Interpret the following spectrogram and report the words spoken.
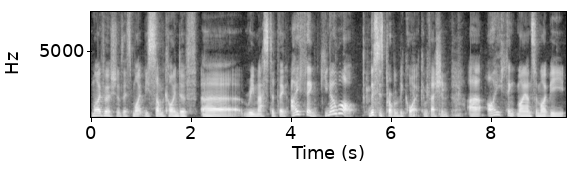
my version of this might be some kind of uh, remastered thing. I think, you know what? This is probably quite a confession. Uh, I think my answer might be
